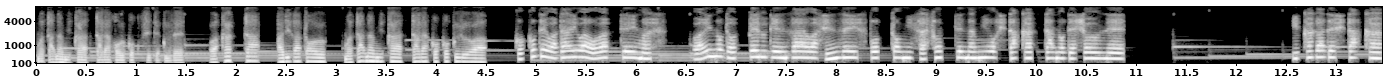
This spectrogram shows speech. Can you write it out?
また何かあったら報告してくれ。わかった。ありがとう。また何かあったらここ来るわ。ここで話題は終わっています。Y のドッペルゲンガーは心霊スポットに誘って何をしたかったのでしょうね。いかがでしたか？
